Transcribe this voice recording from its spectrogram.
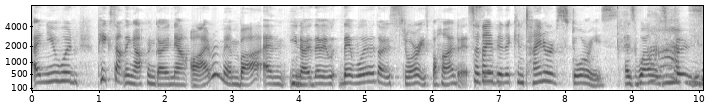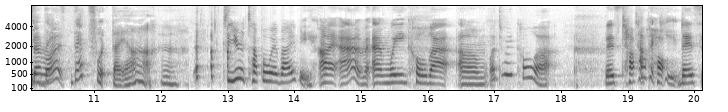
and you would pick something up and go, "Now I remember," and you know there there were those stories behind it. So they, they're the container of stories as well as food. Is Ah, See, that right? That's, that's what they are. So you're a Tupperware baby. I am, and we call that um, what do we call that? There's Tupper, Tupper ho- Kid. There's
